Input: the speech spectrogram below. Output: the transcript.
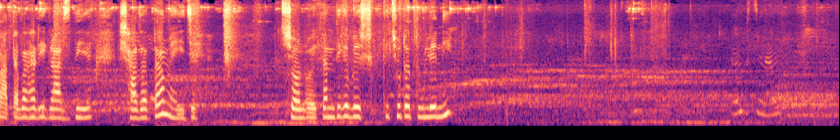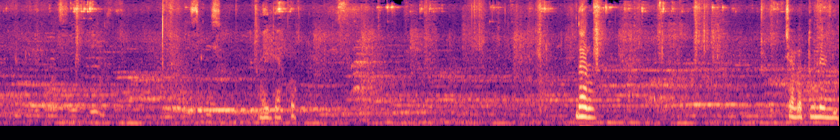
পাতাবাহারি গাছ দিয়ে সাজাতাম এই যে। চলো এখান থেকে বেশ কিছুটা তুলে নিই এই দেখো। ধরো চলো তুলে নিই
